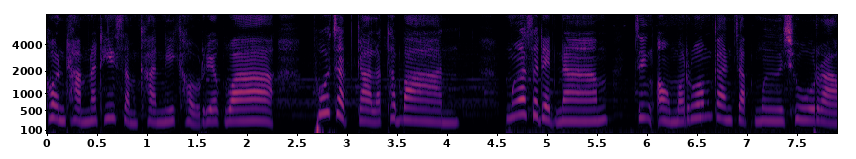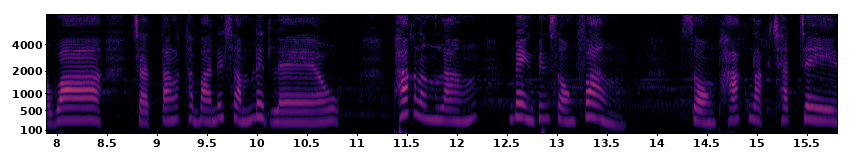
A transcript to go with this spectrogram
คนทำหน้าที่สำคัญนี้เขาเรียกว่า ผู้จัดการรัฐบาล เมื่อเสด็จน้ำจึงออกมาร่วมกันจับมือชูราว่า จัดตั้งรัฐบาลได้สำเร็จแล้วพักหลังๆ แบ่งเป็นสองฝั่งสองพักหลักชัดเจน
